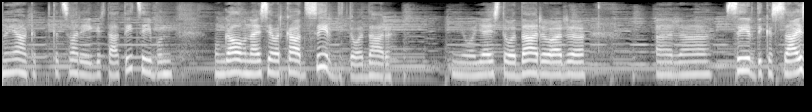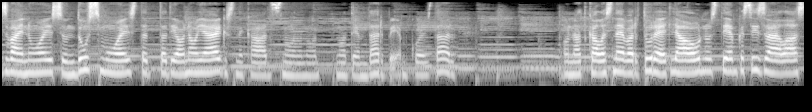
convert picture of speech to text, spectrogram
nu jā, kad, kad svarīgi ir tā ticība un, un galvenais jau ar kādu sirdi to dara. Jo, ja es to daru ar, ar sirdi, kas aizvainojas un dusmojas, tad, tad jau nav jēgas nekādas no, no, no tiem darbiem, ko es daru. Un atkal es nevaru turēt ļaunu uz tiem, kas izvēlās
